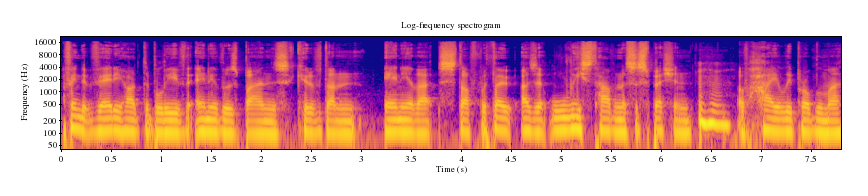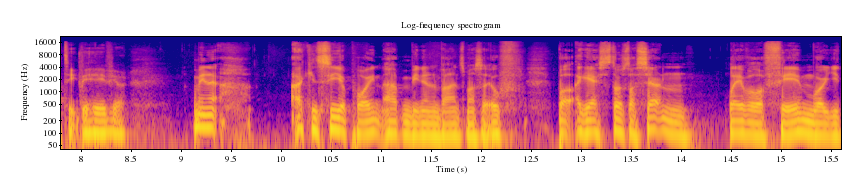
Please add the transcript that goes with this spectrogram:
I find it very hard to believe that any of those bands could have done any of that stuff without us at least having a suspicion hmm of highly problematic behaviour. I mean, I can see your point. I haven't been in bands myself, but I guess there's a certain level of fame where you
